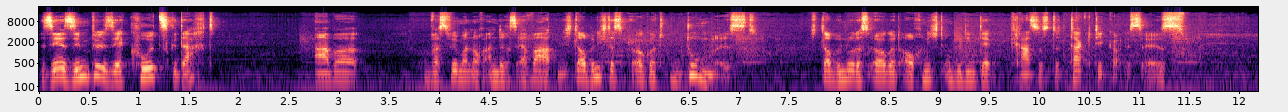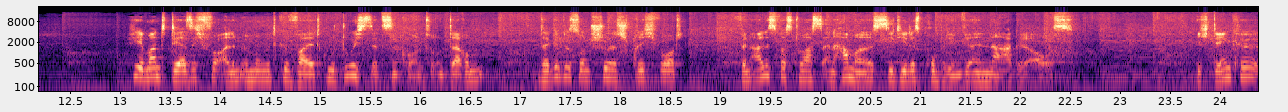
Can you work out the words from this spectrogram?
Sehr simpel, sehr kurz gedacht, aber was will man noch anderes erwarten? Ich glaube nicht, dass Urgot dumm ist. Ich glaube nur, dass Urgot auch nicht unbedingt der krasseste Taktiker ist. Er ist jemand, der sich vor allem immer mit Gewalt gut durchsetzen konnte. Und darum, da gibt es so ein schönes Sprichwort, wenn alles, was du hast, ein Hammer ist, sieht jedes Problem wie ein Nagel aus. Ich denke,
